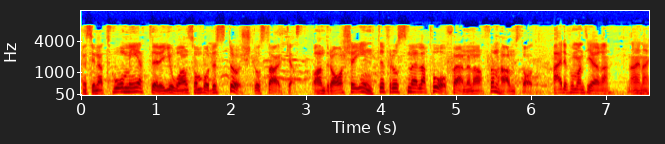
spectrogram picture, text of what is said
Med sina två meter är Johansson både störst och starkast. Och han drar sig inte för att smälla på stjärnorna från Halmstad. Nej, det får man inte göra. Nej, nej.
